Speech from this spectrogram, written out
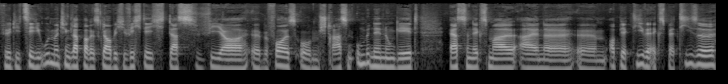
Für die CDU in Mönchengladbach ist, glaube ich, wichtig, dass wir, äh, bevor es um Straßenumbenennung geht, erst zunächst mal eine ähm, objektive Expertise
